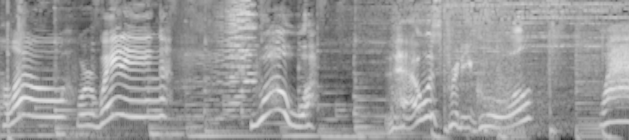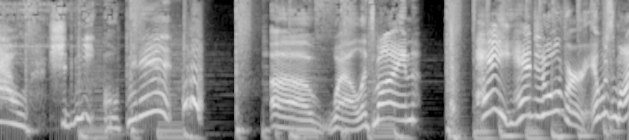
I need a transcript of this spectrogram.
Hello? We're waiting! Whoa! That was pretty cool. Wow. Should we open it? Uh, well, it's mine. Hey, hand it over! It was my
